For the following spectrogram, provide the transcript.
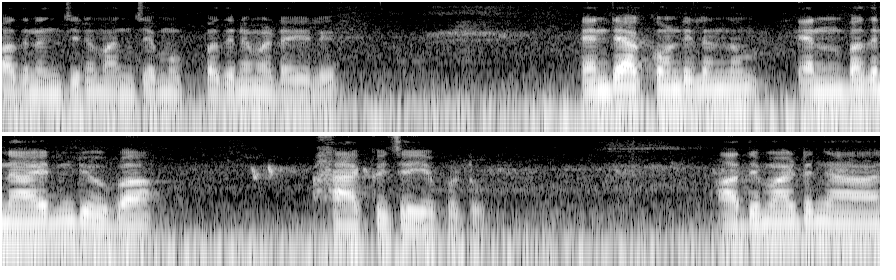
പതിനഞ്ചിനും അഞ്ച് മുപ്പതിനും ഇടയിൽ എന്റെ അക്കൗണ്ടിൽ നിന്നും എൺപതിനായിരം രൂപ ഹാക്ക് ചെയ്യപ്പെട്ടു. ആദ്യമായിട്ട് ഞാൻ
